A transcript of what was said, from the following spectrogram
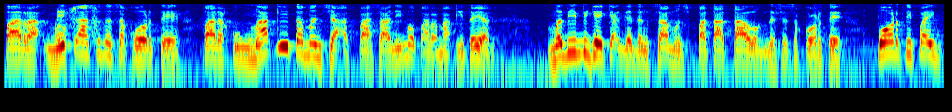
Para may kaso na sa korte, para kung makita man siya at pasanin mo para makita yan, mabibigay ka agad ng summons, patatawag na siya sa korte. 45,000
